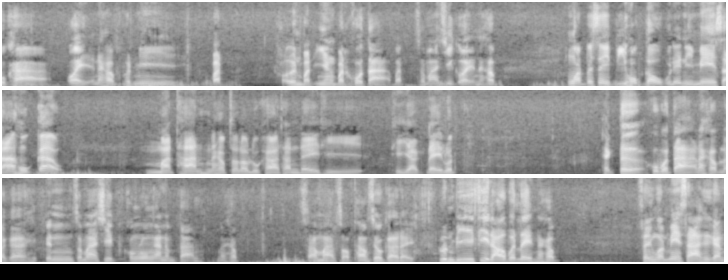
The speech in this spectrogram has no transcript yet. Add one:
ลูกค้าอ้อยนะครับ เพิ่นมีบัตรเขาเอินบัตรอีหยังบัตรโคตาบัตรสมาชิกอ้อยนะครับ งวดไปใส่ปีหกเก้าคุณได้หนิเมษาหกเก้ามาทานนะครับสำหรับลูกค้าท่านใดที่ที่อยากได้รถแท็กเตอร์คูบตานะครับแล้วก็เป็นสมาชิกของโรงงานน้ำตาลนะครับ สามารถสอบถามเซลล์กาได้รุ่นบีฟี่ดาวเบิร์ดเลยนะครับ ใส่งวดเมษาคือกัน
